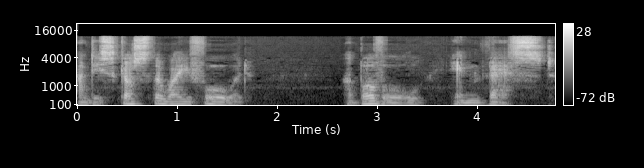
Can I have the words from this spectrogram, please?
and discuss the way forward. Above all, invest.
